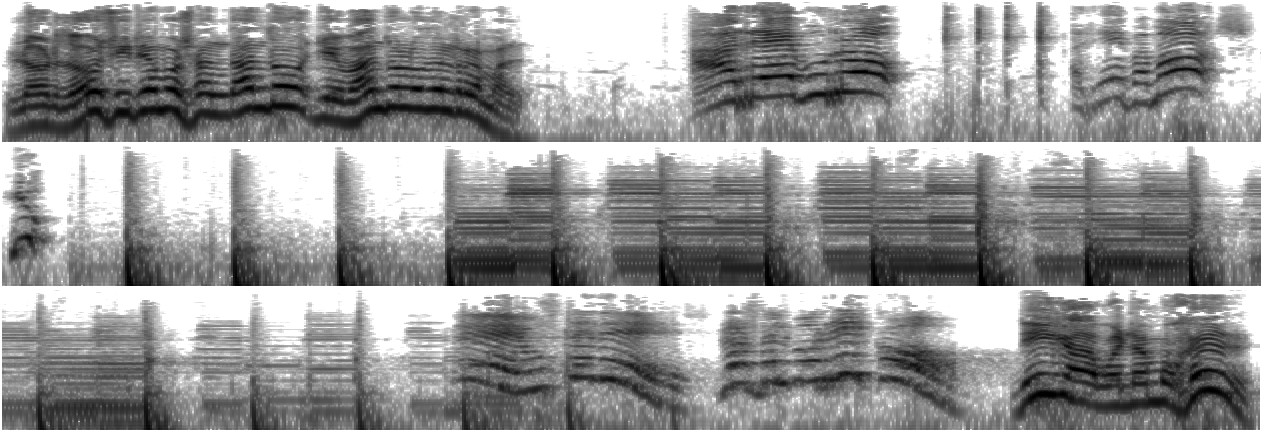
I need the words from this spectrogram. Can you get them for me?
Los dos iremos andando llevándolo del ramal. ¡Arre, burro! ¡Arre, vamos! Yo. ¡Eh, ustedes! ¡Los del borrico! Diga, buena mujer.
